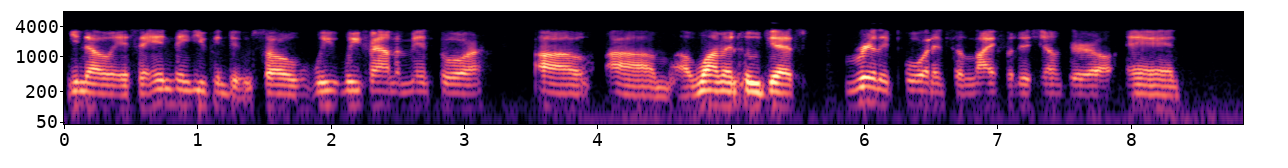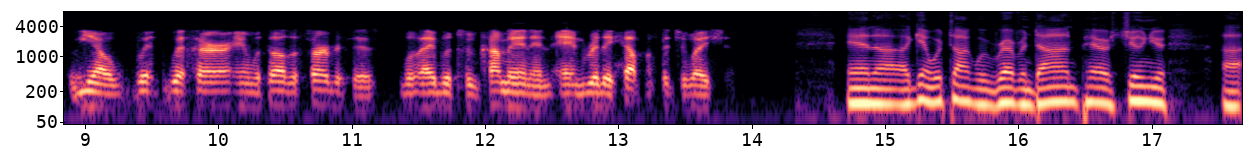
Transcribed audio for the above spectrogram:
You know, it's anything you can do. So we we found a mentor, uh, um, a woman who just really poured into life of this young girl, and you know, with with her and with other services, was able to come in and, and really help a situation. And uh, again, we're talking with Reverend Don Parrish Jr. Uh,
